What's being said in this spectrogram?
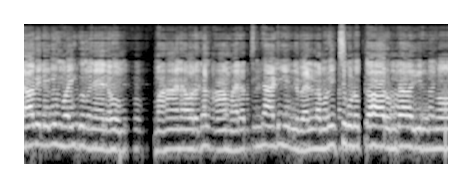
രാവിലെയും വൈകുന്നേരവും മഹാനവർകൾ ആ മരത്തിന്റെ അടിയിൽ വെള്ളമൊഴിച്ചു കൊടുക്കാറുണ്ടായിരുന്നു.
